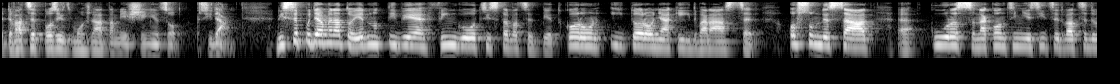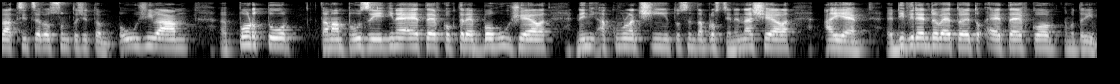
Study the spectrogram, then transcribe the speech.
20 pozic, možná tam ještě něco přidám. Když se podíváme na to jednotlivě, Fingu 325 korun, eToro nějakých 1200 80, eh, kurz na konci měsíce 22.38, takže to používám. Eh, Portu, tam mám pouze jediné ETF, které bohužel není akumulační, to jsem tam prostě nenašel a je dividendové, to je to ETF, nebo tedy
